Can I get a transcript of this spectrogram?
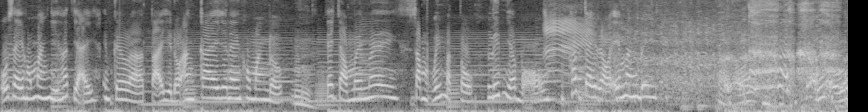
ủa sao em không ăn gì hết vậy? Em kêu là tại vì đồ ăn cay cho nên em không ăn được. Ừ. cái chồng em mới xăm một miếng bạch tuộc liếm giả bộ. Hết cay rồi em ăn đi trời ơi. Cái ấn tượng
